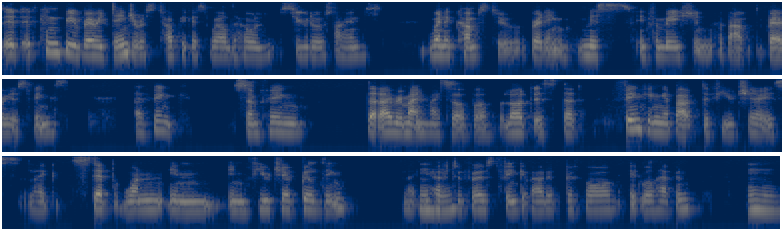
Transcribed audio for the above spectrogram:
It, it can be a very dangerous topic as well, the whole pseudoscience, when it comes to spreading misinformation about various things. I think something that I remind myself of a lot is that thinking about the future is like step one in in future building like mm-hmm. you have mm-hmm. to first think about it before it will happen mm-hmm.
